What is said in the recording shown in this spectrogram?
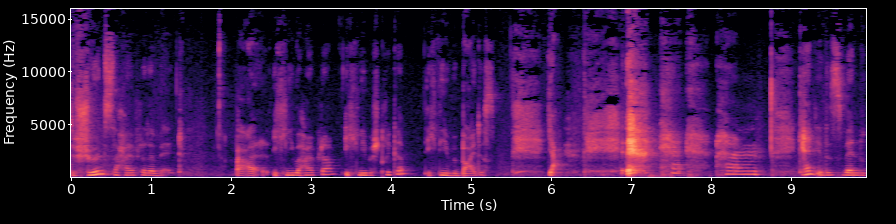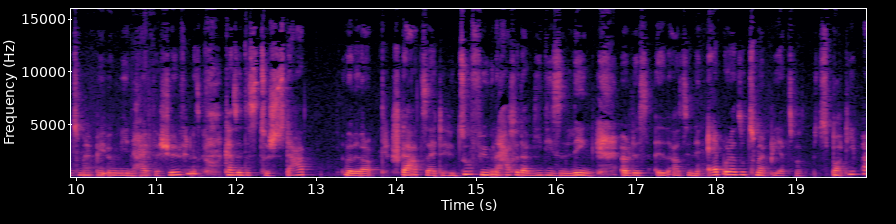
das schönste Halfter der Welt. Weil ich liebe Halfter, ich liebe Stricke, ich liebe beides. Ja. ähm, kennt ihr das, wenn du zum Beispiel irgendwie einen Halfter schön findest, kannst du das zur Start Startseite hinzufügen, dann hast du da wie diesen Link. Aber das ist aus wie eine App oder so, zum Beispiel jetzt Spotify,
